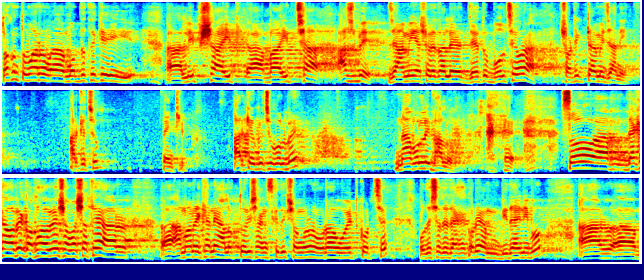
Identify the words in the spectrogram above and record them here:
তখন তোমার মধ্যে থেকেই লিপসা বা ইচ্ছা আসবে যে, আমি আসলে তাহলে যেহেতু বলছে ওরা, সঠিকটা আমি জানি। আর কিছু? থ্যাংক ইউ আর কেউ কিছু বলবে? না বললেই ভালো। সো দেখা হবে কথা হবে সবার সাথে। আর আমার এখানে আলোকতরী সাংস্কৃতিক সংগঠন ওরাও ওয়েট করছে। ওদের সাথে দেখা করে আমি বিদায় নিব। আর আম,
